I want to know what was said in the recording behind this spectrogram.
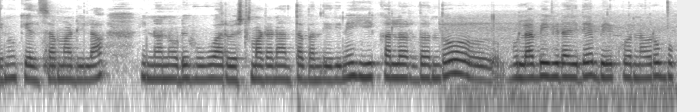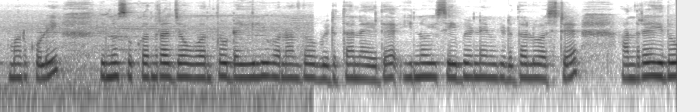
ಏನೂ ಕೆಲಸ ಮಾಡಿಲ್ಲ. ಇನ್ನು ನೋಡಿ ಹೂವು ಹಾರ್ವೆಸ್ಟ್ ಮಾಡೋಣ ಅಂತ ಬಂದಿದ್ದೀನಿ. ಈ ಕಲರ್ದೊಂದು ಗುಲಾಬಿ ಗಿಡ ಇದೆ. ಬೇಕು ಅನ್ನೋರು ಬುಕ್ ಮಾಡ್ಕೊಳ್ಳಿ. ಇನ್ನು ಸುಕಂದ್ರ ಜವ್ ಅಂತೂ ಡೈಲಿ ಒಂದೊಂದು ಬಿಡ್ತಾನೆ ಇದೆ. ಇನ್ನು ಈ ಸೀಬೆಹಣ್ಣಿನ ಗಿಡದಲ್ಲೂ ಅಷ್ಟೇ. ಅಂದರೆ ಇದು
